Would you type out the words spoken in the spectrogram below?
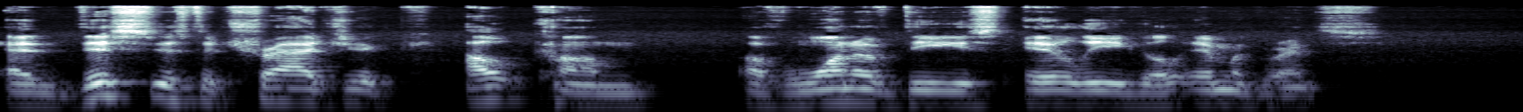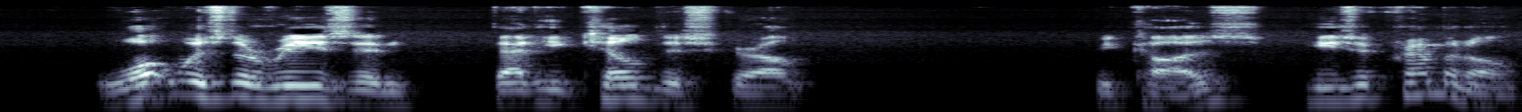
And this is the tragic outcome of one of these illegal immigrants. What was the reason that he killed this girl? because he's a criminal.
